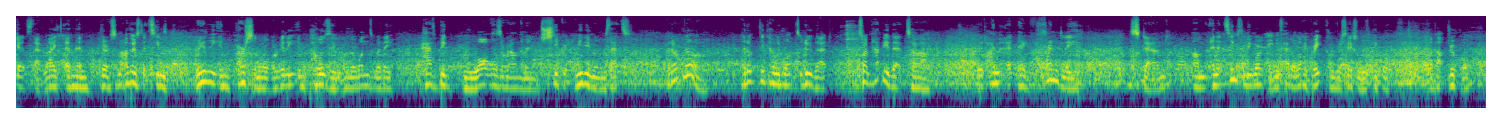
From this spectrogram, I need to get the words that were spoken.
gets that right. And then there are some others that seem really impersonal or really imposing, or the ones where they have big walls around them and secret meeting rooms. That's I don't know. I don't think I would want to do that. So I'm happy that uh, that I'm at a friendly stand, um, and it seems to be working. We've had a lot of great conversations with people about Drupal.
